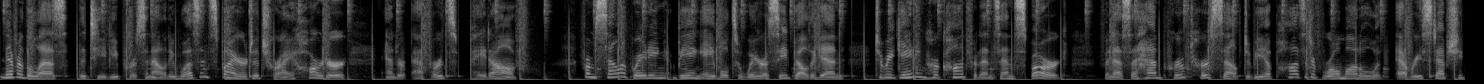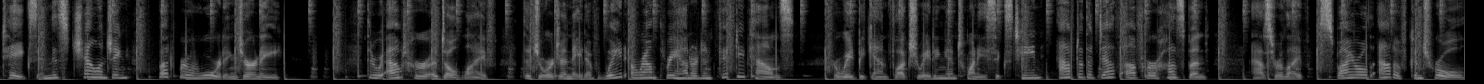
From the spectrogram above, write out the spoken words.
Nevertheless, the TV personality was inspired to try harder, and her efforts paid off. From celebrating being able to wear a seatbelt again to regaining her confidence and spark, Vannessa had proved herself to be a positive role model with every step she takes in this challenging but rewarding journey. Throughout her adult life, the Georgia native weighed around 350 pounds. Her weight began fluctuating in 2016 after the death of her husband, as her life spiraled out of control.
